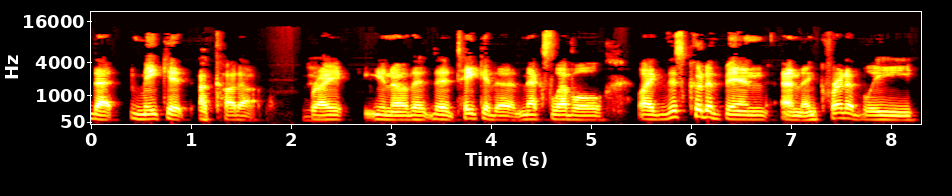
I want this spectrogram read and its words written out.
that make it a cut up Yeah. right? You know, that that take it a next level. Like this could have been an incredibly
